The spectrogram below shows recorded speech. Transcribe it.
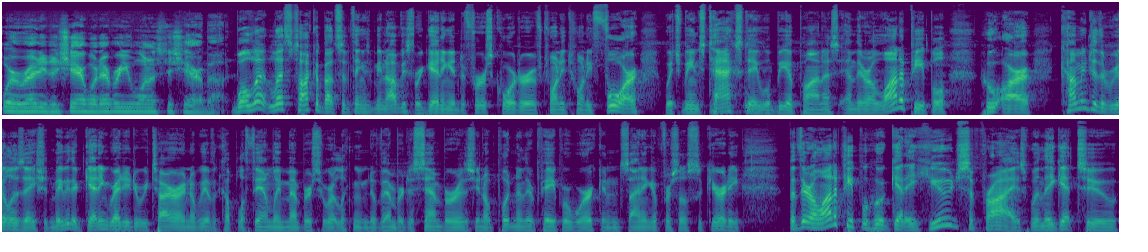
we're ready to share whatever you want us to share about. Well, let, let's talk about some things. I mean, obviously, we're getting into first quarter of 2024, which means tax day will be upon us, and there are a lot of people who are coming to the realization. Maybe they're getting ready to retire. I know we have a couple of family members who are looking November, December as you know, putting in their paperwork and signing up for Social Security. But there are a lot of people who get a huge surprise when they get to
